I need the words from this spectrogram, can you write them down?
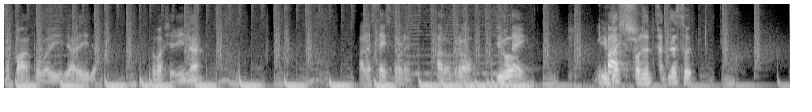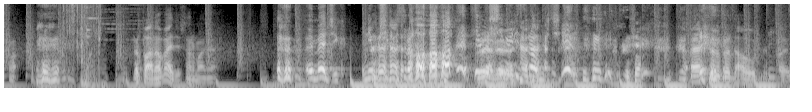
No pa, powoli idzie, ale idzie. To właśnie linę. Ale z tej strony. Halo, gro. I, Z wo- tej. I, i patrz. weź może przedesu... No. no pa, no wejdziesz normalnie. Ej, Magic! Nie musimy zrobić. Nie Wiem, musimy wiem. nic zrobić. A jak to wyglądało u mnie? Powiedz.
